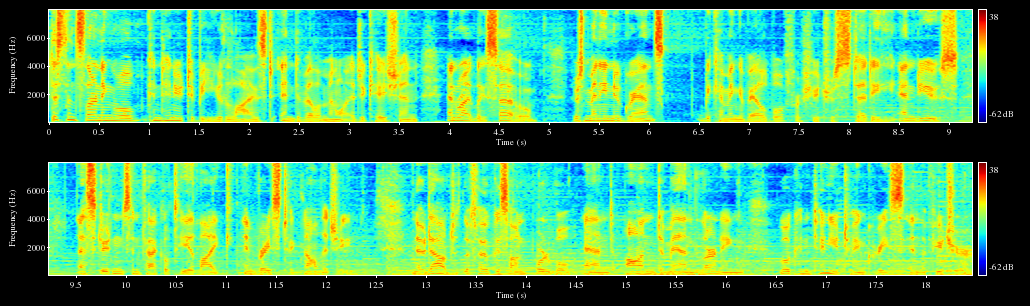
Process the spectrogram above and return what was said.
Distance learning will continue to be utilized in developmental education, and rightly so. There's many new grants becoming available for future study and use as students and faculty alike embrace technology. No doubt the focus on portable and on demand learning will continue to increase in the future.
